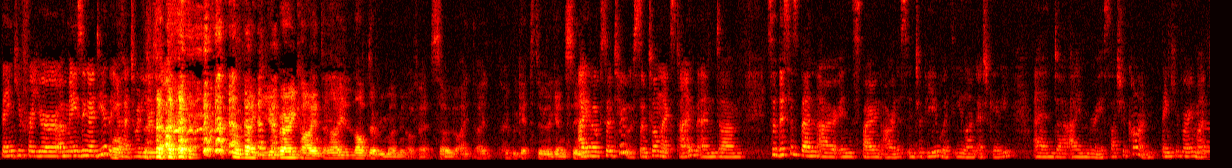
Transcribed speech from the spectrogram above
thank you for your amazing idea that you had 20 years ago. well, thank you. You're very kind, and I loved every moment of it. So I, I hope we get to do it again soon. I hope so too. So till next time. And um, so this has been our inspiring artist interview with Ilan Eshkeri. And uh, I'm Maria Sascha Khan. Thank you very much.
